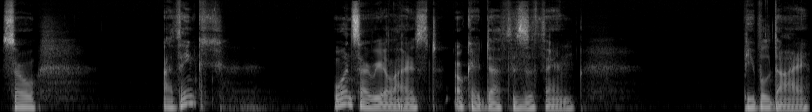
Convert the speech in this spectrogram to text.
So I think once I realized, okay, death is a thing, people die,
